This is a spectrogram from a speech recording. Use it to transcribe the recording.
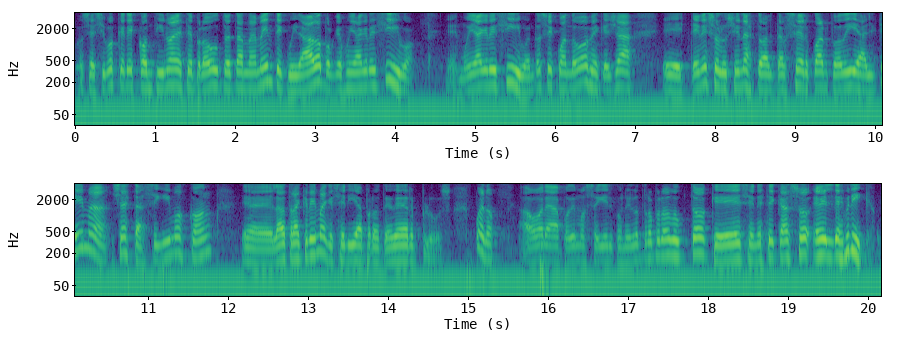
O sea, si vos querés continuar este producto eternamente, cuidado porque es muy agresivo. Es muy agresivo. Entonces, cuando vos ves que ya eh, tenés solucionado al tercer, cuarto día el tema, ya está. Seguimos con eh, la otra crema que sería Proteder Plus. Bueno, ahora podemos seguir con el otro producto que es en este caso el Desbrick.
